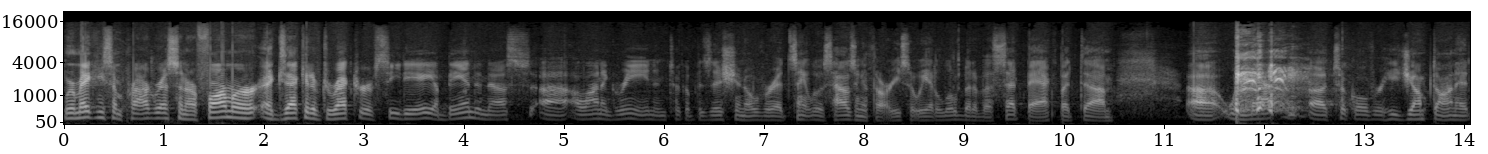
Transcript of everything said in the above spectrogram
we're making some progress, and our former executive director of CDA abandoned us, uh, Alana Green, and took a position over at St. Louis Housing Authority, so we had a little bit of a setback, but um, uh, when Matt uh, took over, he jumped on it,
